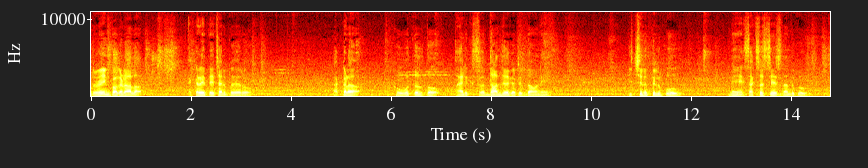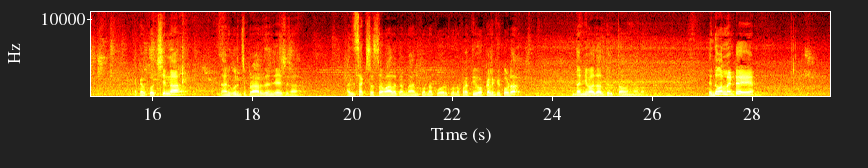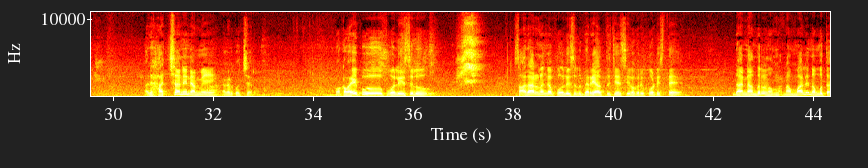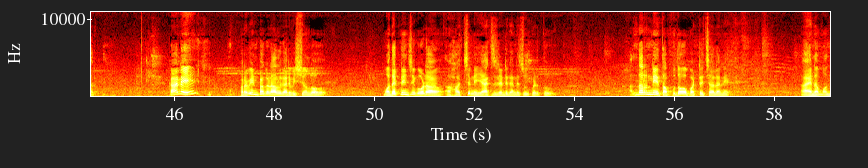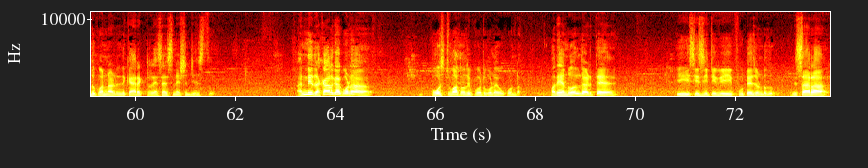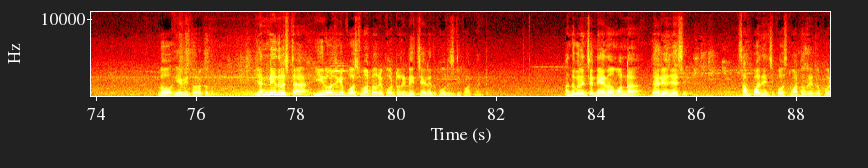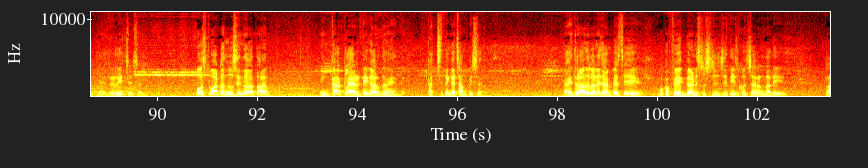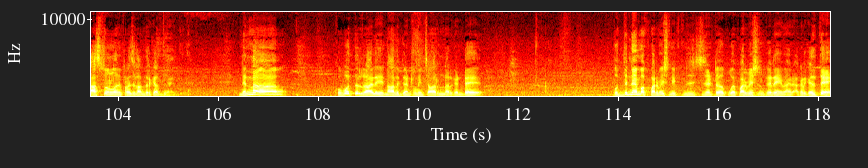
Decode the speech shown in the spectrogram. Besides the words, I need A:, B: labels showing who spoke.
A: ప్రవీణ్ పగడాల ఎక్కడైతే చనిపోయారో అక్కడ కొవ్వొత్తులతో ఆయనకి శ్రద్ధాంజలి ఘటిద్దామని ఇచ్చిన పిలుపుని సక్సెస్ చేసినందుకు అక్కడికి వచ్చిన దాని గురించి ప్రార్థన చేసిన అది సక్సెస్ అవ్వాలకన్నా అనుకున్న కోరుకున్న ప్రతి ఒక్కరికి కూడా ధన్యవాదాలు తెలుపుతా ఉన్నాను. ఎందువల్లంటే అది హత్య అని నమ్మి అక్కడికి వచ్చారు ఒకవైపు పోలీసులు సాధారణంగా పోలీసులు దర్యాప్తు చేసి ఒక రిపోర్ట్ ఇస్తే దాన్ని అందరూ నమ్మ నమ్మాలి నమ్ముతారు. కానీ ప్రవీణ్ పగడాల్ గారి విషయంలో మొదటి నుంచి కూడా ఆ హత్యని యాక్సిడెంట్గానే చూపెడుతూ అందరినీ తప్పుదోవ పట్టించాలని ఆయన మందు కొన్నాడని క్యారెక్టర్ అసాసినేషన్ చేస్తూ అన్ని రకాలుగా కూడా పోస్ట్ మార్టం రిపోర్ట్ కూడా ఇవ్వకుండా పదిహేను రోజులు దాటితే ఈ సీసీటీవీ ఫుటేజ్ ఉండదు. విసారాలో ఏమీ దొరకదు. ఇవన్నీ దృష్ట్యా ఈ రోజుకి పోస్ట్ మార్టం రిపోర్టు రిలీజ్ చేయలేదు పోలీస్ డిపార్ట్మెంట్. అందు గురించి నేను మొన్న ధైర్యం చేసి సంపాదించి పోస్ట్ మార్టం రిపోర్ట్ని రిలీజ్ చేశాను పోస్ట్ మార్టం చూసిన తర్వాత ఇంకా క్లారిటీగా అర్థమైంది. ఖచ్చితంగా చంపేశారు. హైదరాబాద్లోనే చంపేసి ఒక ఫేక్ గన్ సృష్టించి తీసుకొచ్చారన్నది రాష్ట్రంలోని ప్రజలందరికీ అర్థమైంది. నిన్న కొవ్వొత్తులు రాలి నాలుగు గంటల నుంచి ఆరున్నర కంటే పొద్దున్నే మాకు పర్మిషన్ ఇచ్చినట్టు పర్మిషన్ అక్కడికి వెళ్తే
